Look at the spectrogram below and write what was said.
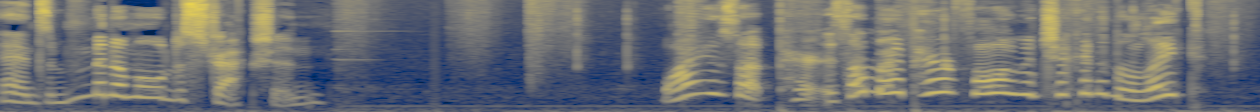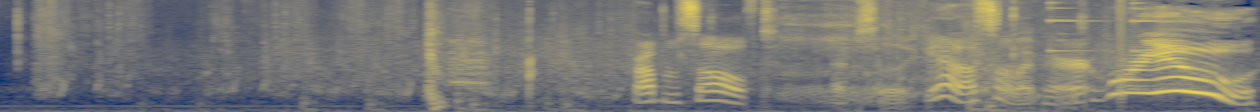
And minimal distraction. Why is that parrot? Is that my parrot following the chicken in the lake? Problem solved. Absolutely. Yeah, that's not my parrot. Who are you?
